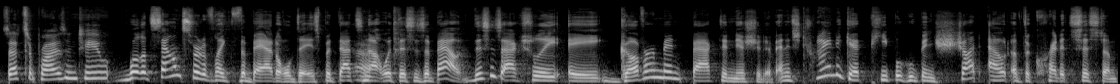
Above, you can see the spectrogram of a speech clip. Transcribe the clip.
Is that surprising to you? Well, it sounds sort of like the bad old days, but that's yeah. not what this is about. This is actually a government backed initiative, and it's trying to get people who've been shut out of the credit system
